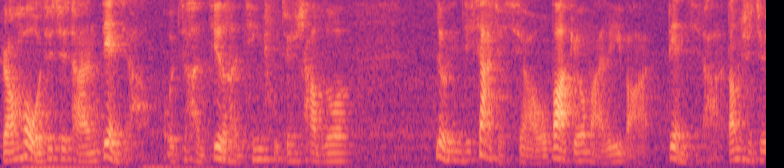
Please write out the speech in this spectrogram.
然后我就去弹电吉他，我就很记得很清楚，就是差不多六年级下学期啊，我爸给我买了一把电吉他，当时就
